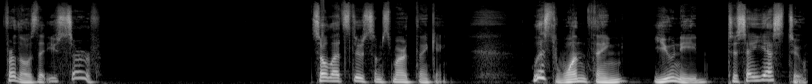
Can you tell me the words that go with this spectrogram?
for those that you serve. So let's do some smart thinking. List one thing you need to say yes to.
